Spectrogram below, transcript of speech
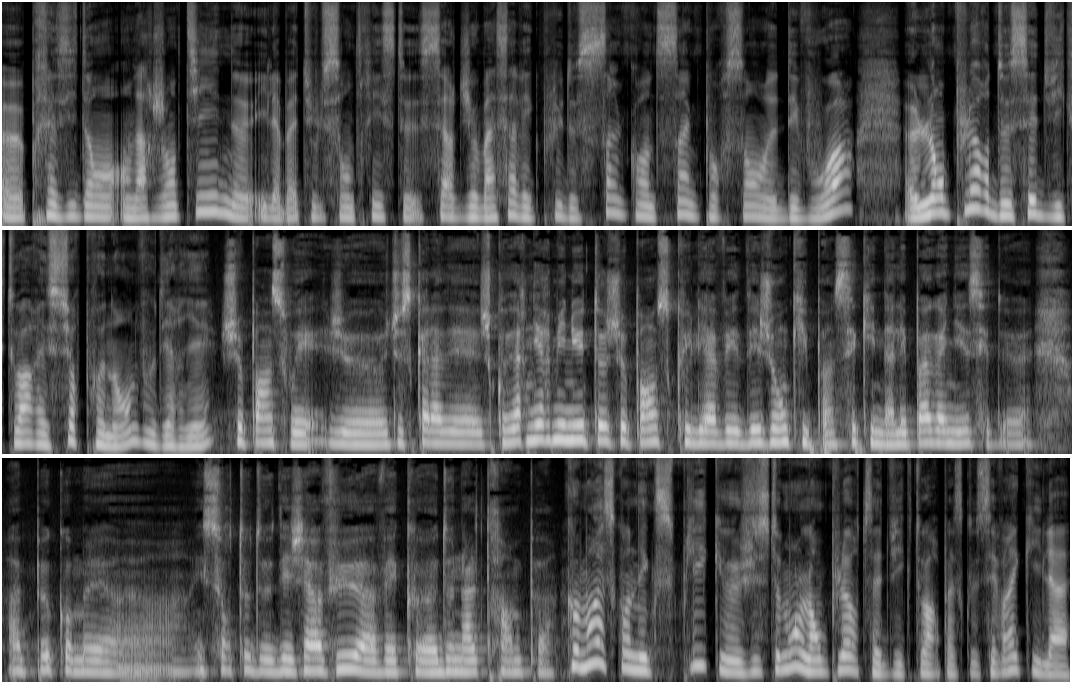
euh, président en Argentine. Il a battu le centriste Sergio Massa avec plus de 55% euh, des voix. L'ampleur de cette victoire est surprenante, vous diriez? Je pense, oui. Jusqu'à la jusqu'aux dernières minutes, je pense qu'il y avait des gens qui pensaient qu'il n'allait pas gagner. C'est un peu comme une sorte de déjà vu avec Donald Trump. Comment est-ce qu'on explique justement l'ampleur de cette victoire? Parce que c'est vrai qu'il a,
